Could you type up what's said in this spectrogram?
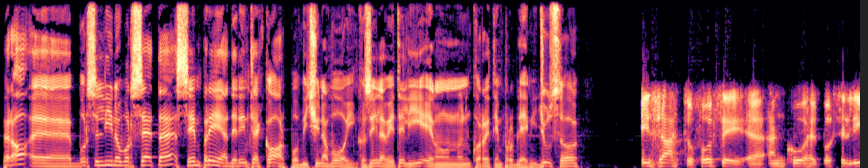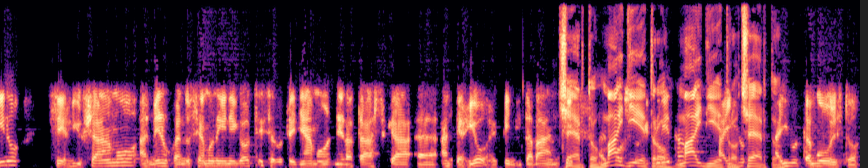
Però eh, borsellino, borsetta, eh, sempre aderenti al corpo, vicino a voi. Così le avete lì e non, non incorrete in problemi, giusto? Esatto, forse eh, ancora il borsellino se riusciamo, almeno quando siamo nei negozi, se lo teniamo nella tasca eh, anteriore, quindi davanti. Certo, mai dietro, meta, mai dietro, aiuta, certo. Aiuta molto.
